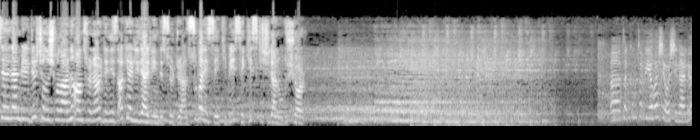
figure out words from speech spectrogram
Seneden beridir çalışmalarını antrenör Deniz Aker liderliğinde sürdüren Su Balesi ekibi 8 kişiden oluşuyor. Ee, takım tabii yavaş yavaş ilerliyor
